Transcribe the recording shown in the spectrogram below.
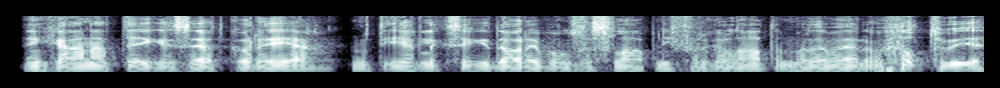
En Ghana tegen Zuid-Korea. Ik moet eerlijk zeggen, daar hebben we onze slaap niet voor gelaten. Maar dat waren wel twee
